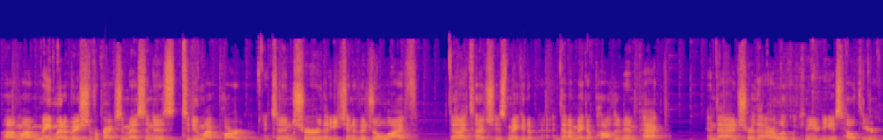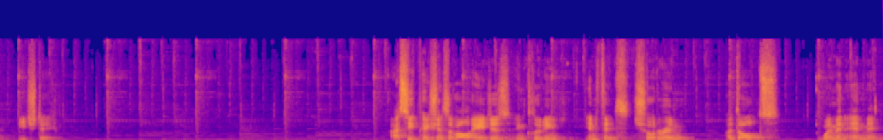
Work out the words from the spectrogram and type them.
Uh, my main motivation for practicing medicine is to do my part and to ensure that each individual life that I touch is making that I make a positive impact and that I ensure that our local community is healthier each day. I see patients of all ages, including infants, children, adults, women, and men.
